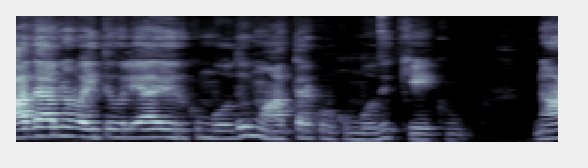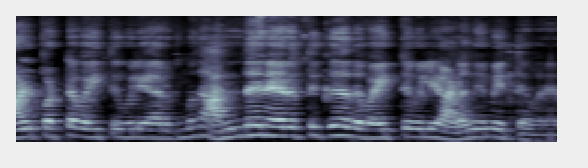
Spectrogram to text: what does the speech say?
சாதாரண வயிற்று வலியாக இருக்கும்போது மாத்திரை கொடுக்கும்போது கேட்கும். நாள்பட்ட வயிற்று வலியாக இருக்கும்போது அந்த நேரத்துக்கு அது வயிற்று வலி அடங்குமே தவிர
